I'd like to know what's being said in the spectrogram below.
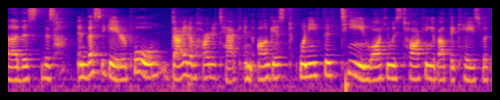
uh, this this investigator Poole died of a heart attack in August 2015 while he was talking about the case with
